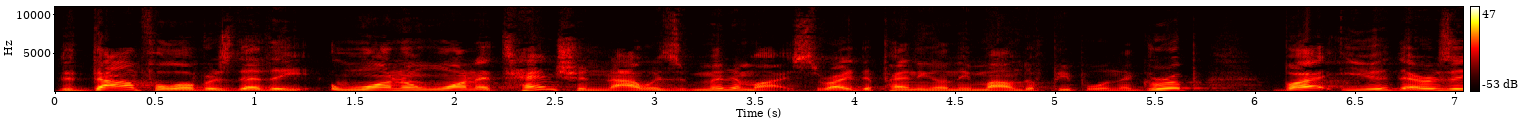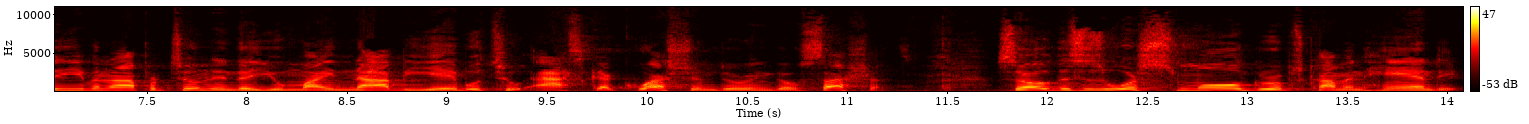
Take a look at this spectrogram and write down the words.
the downfall of is that the one-on-one attention now is minimized, right? Depending on the amount of people in the group. But you, there is even an opportunity that you might not be able to ask a question during those sessions. So this is where small groups come in handy.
